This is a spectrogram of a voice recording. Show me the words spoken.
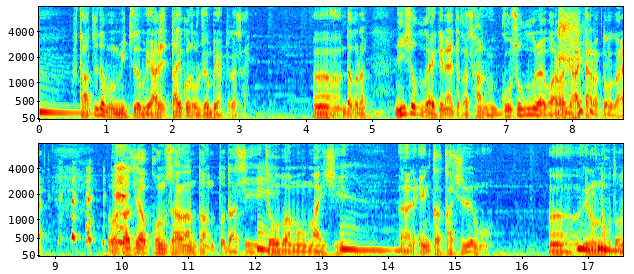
うん。2つでも3つでもやりたいことを全部やってください、うん、だから2足がいけないとか3 5足ぐらいわらじ入ったらどうだい？私はコンサルタントだし、ええ。乗馬もうまいし、うん。えー演歌歌手でも、うんいろんなこと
